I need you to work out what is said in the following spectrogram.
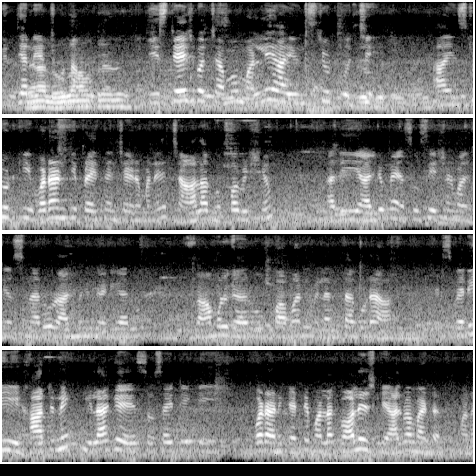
విద్య నేర్చుకున్నాము ఈ స్టేజ్కి వచ్చామో మళ్ళీ ఆ ఇన్స్టిట్యూట్కి వచ్చి ఆ ఇన్స్టిట్యూట్కి ఇవ్వడానికి ప్రయత్నం చేయడం అనేది చాలా గొప్ప విషయం. అది అల్యూమినీ అసోసియేషన్ వాళ్ళు చేస్తున్నారు. రాజమండ్రి రెడ్డి గారు రాములు గారు పవన్ వీళ్ళంతా కూడా ఇట్స్ వెరీ హార్టనింగ్ ఇలాగే సొసైటీకి ఇవ్వడానికి అంటే మళ్ళీ కాలేజ్కి ఆల్మా మ్యాటర్ మన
